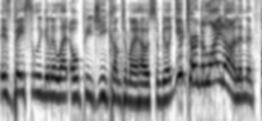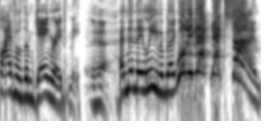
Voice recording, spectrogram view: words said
is basically gonna let OPG come to my house and be like, "You turned a light on," and then five of them gang rape me. Yeah. And then they leave and be like, "We'll be back next time,"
